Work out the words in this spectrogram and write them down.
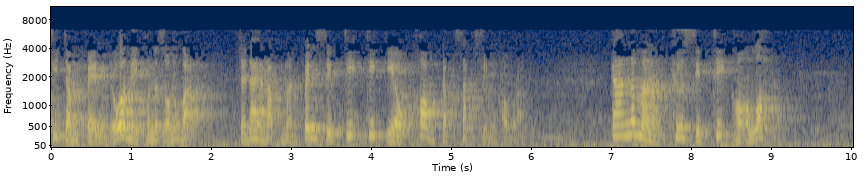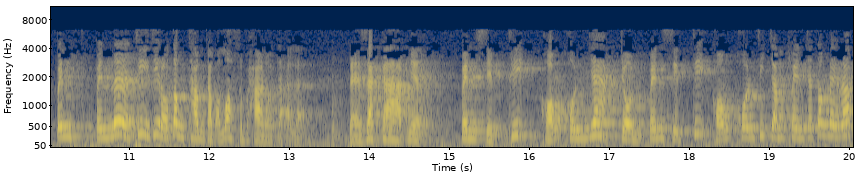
ที่จำเป็น หรือว่ามีคุณสมบัติจะได้รับมันเป็นสิทธิที่เกี่ยวข้องกับทรัพย์สินของเรา การละหมาดคือสิทธิของอัลลอฮ์เป็นเป็นหน้าที่ที่เราต้องทำกับอัลลอฮ์ سبحانه และ تعالى แต่สกาดเนี่ยเป็นสิทธิของคนยากจน เป็นสิทธิของคนที่จำเป็นจะต้องได้รับ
